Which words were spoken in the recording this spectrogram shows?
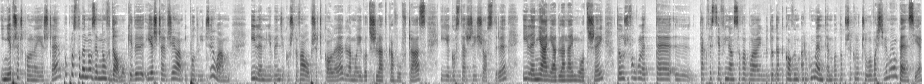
i nieprzedszkolne jeszcze, po prostu będą ze mną w domu. Kiedy jeszcze wzięłam i podliczyłam, ile mnie będzie kosztowało przedszkole dla mojego trzylatka wówczas i jego starszej siostry, ile niania dla najmłodszej, to już w ogóle te, y, ta kwestia finansowa była jakby dodatkowym argumentem, bo to przekroczyło właściwie moją pensję.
